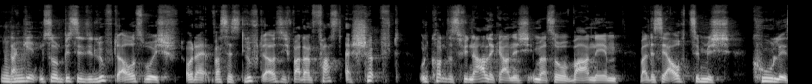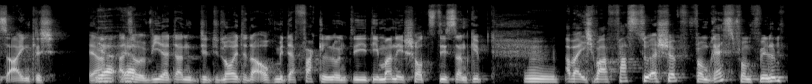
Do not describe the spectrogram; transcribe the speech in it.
Mhm. Da geht so ein bisschen die Luft aus, wo ich, oder was heißt Luft aus? Ich war dann fast erschöpft und konnte das Finale gar nicht immer so wahrnehmen, weil das ja auch ziemlich cool ist eigentlich. Ja, ja also ja. wie er dann die, die, Leute da auch mit der Fackel und die, die Money Shots, die es dann gibt. Mhm. Aber ich war fast zu erschöpft vom Rest vom Film,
